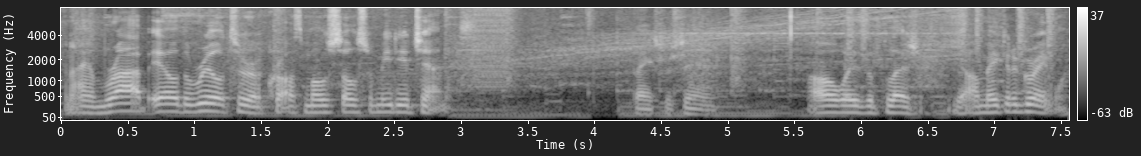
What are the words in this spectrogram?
And I am Rob L. the Realtor across most social media channels. Thanks for sharing. Always a pleasure. Y'all make it a great one.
